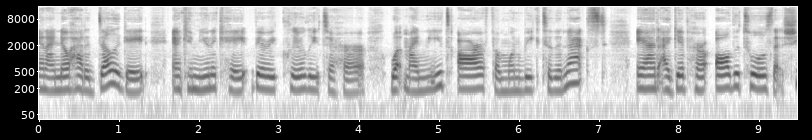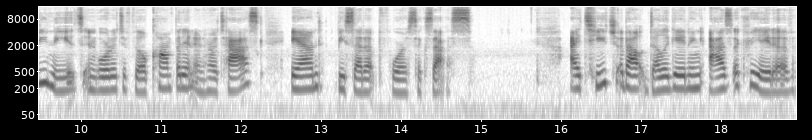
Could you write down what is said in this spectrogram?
and I know how to delegate and communicate very clearly to her what my needs are from one week to the next. And I give her all the tools that she needs in order to feel confident in her task and be set up for success. I teach about delegating as a creative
